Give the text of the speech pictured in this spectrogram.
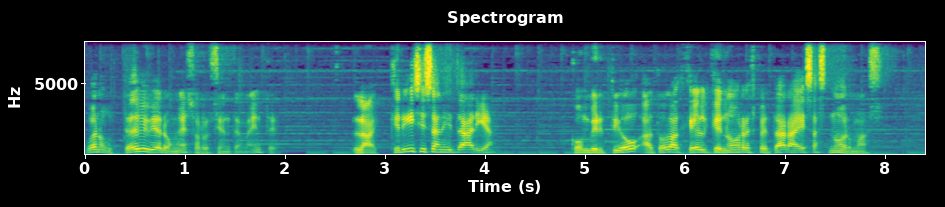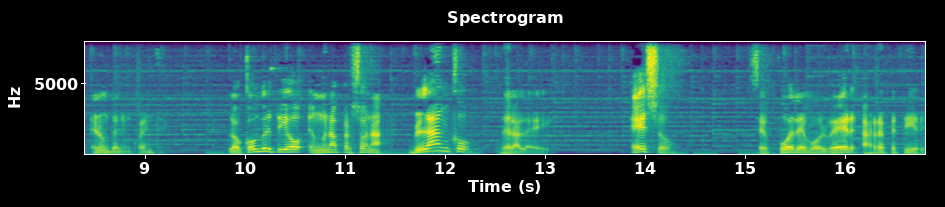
bueno, ustedes vivieron eso recientemente. La crisis sanitaria convirtió a todo aquel que no respetara esas normas en un delincuente. Lo convirtió en una persona blanco de la ley. Eso se puede volver a repetir,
